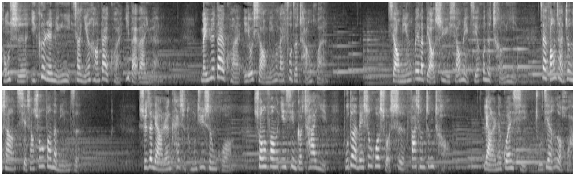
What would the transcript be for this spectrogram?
同时，以个人名义向银行贷款一百万元，每月贷款也由小明来负责偿还。小明为了表示与小美结婚的诚意，在房产证上写上双方的名字。随着两人开始同居生活，双方因性格差异，不断为生活琐事发生争吵，两人的关系逐渐恶化。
